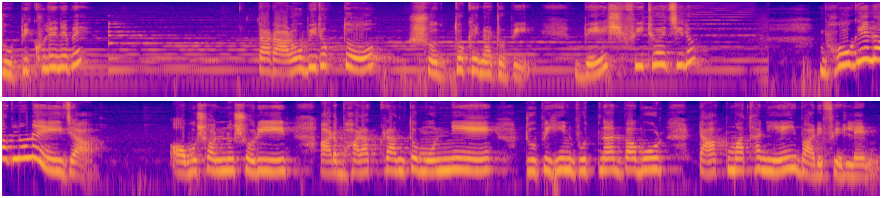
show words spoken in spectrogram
টুপি খুলে নেবে? তার আরও বিরক্ত সদ্য কেনা টুপি বেশ ফিট হয়েছিল। ভোগে লাগল না এই যা। অবসন্ন শরীর আর ভারাক্রান্ত মন নিয়ে টুপিহীন ভূতনাথ বাবুর টাক মাথা নিয়েই বাড়ি ফিরলেন।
